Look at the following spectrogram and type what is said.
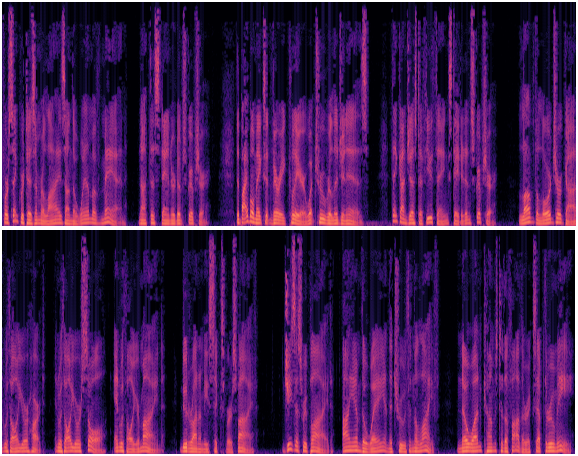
for syncretism relies on the whim of man, not the standard of Scripture. The Bible makes it very clear what true religion is. Think on just a few things stated in Scripture. Love the Lord your God with all your heart, and with all your soul, and with all your mind. Deuteronomy 6 verse 5. Jesus replied, I am the way and the truth and the life. No one comes to the Father except through me.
